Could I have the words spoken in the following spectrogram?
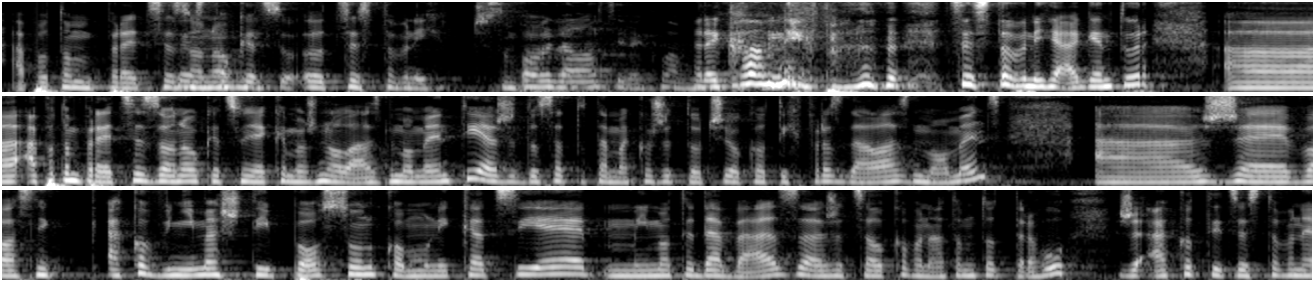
a potom pred sezónou, keď sú e, cestovných, čo som povedala? si reklamných. Reklamných cestovných agentúr a, a potom pred sezónou, keď sú nejaké možno last momenty a že sa to tam akože točí okolo tých first a last moments a že vlastne ako vnímaš ty posun komunikácie mimo teda vás a že celkovo na tomto trhu, že ako tie cestovné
